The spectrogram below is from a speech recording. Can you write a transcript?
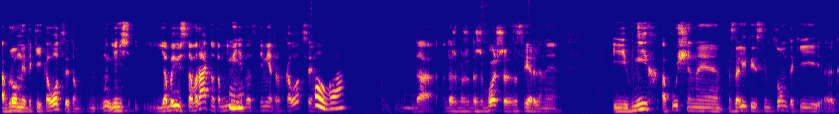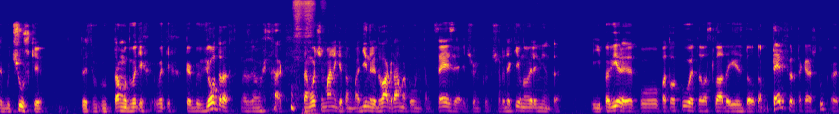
огромные такие колодцы, там, ну, я, не, я боюсь соврать, но там не менее 20 метров колодцы. Ого. Да, даже, может, даже больше, засверленные. И в них опущены, залитые свинцом такие, э, как бы, чушки то есть там вот в этих, в этих как бы ведрах, назовем их так, там очень маленькие, там 1 или 2 грамма какого-нибудь там цезия или чего-нибудь радиоактивного элемента. И по, вере, по потолку этого склада ездил там тельфер, такая штука,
